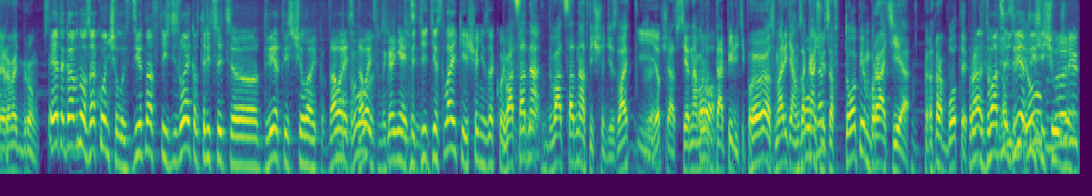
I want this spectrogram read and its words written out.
регулировать громкость. Это говно закончилось. 19 тысяч дизлайков, 32 тысячи лайков. Давайте, Ну, давайте, нагоняйте. ди- Дизлайки еще не закончились. 21, 21 тысяча дизлайков. Еп. Сейчас все наоборот О. топили. Типа, «Э, смотрите, он заканчивается в топим, братья. Работает. Про 22 Ёб тысячи уже.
